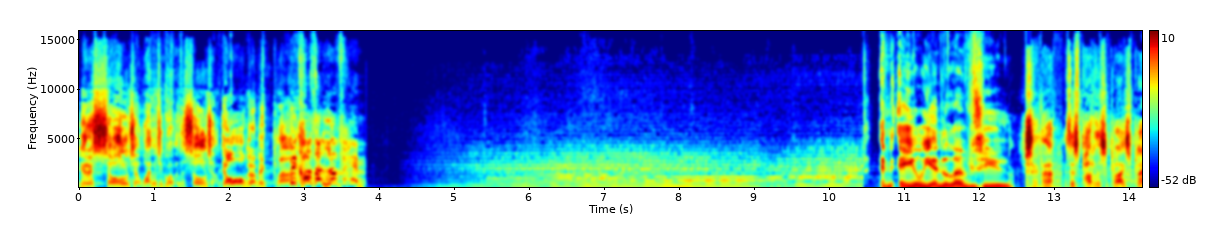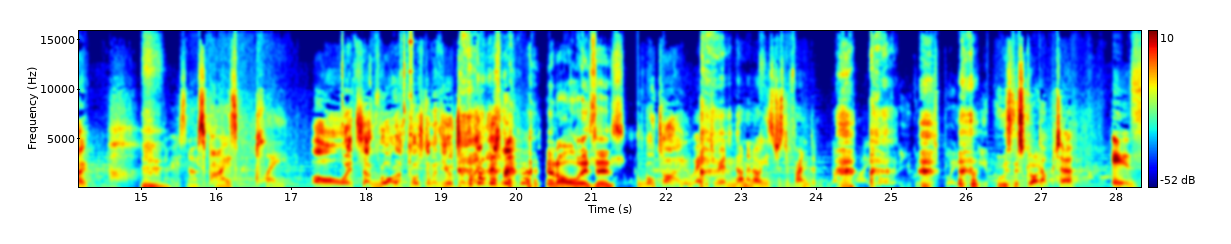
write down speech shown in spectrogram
You're a soldier. Why would you go out with a soldier? Dog or a big plan? Because I love him. An alien loves you. Did you say that? Is this part of the surprise play? There is no surprise play. Oh, it's a roller coaster with you tonight, isn't it? It always is. Bow tie. Who, Adrian? No, no, no. He's just a friend and not a guy. Clara, are you going to explain any of Who is this guy? Doctor is.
